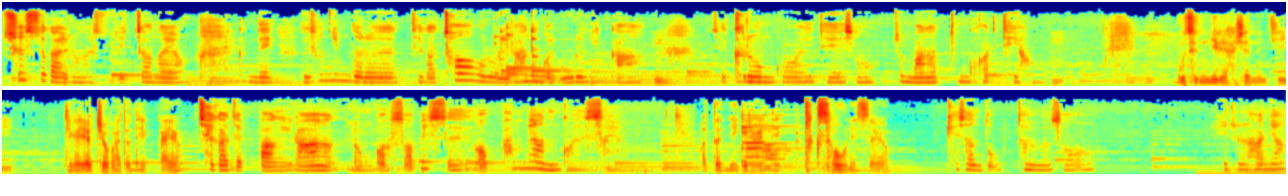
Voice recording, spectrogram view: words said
실수가 일어날 수도 있잖아요. 근데 그 손님들은 제가 처음으로 일하는 걸 모르니까 음. 이제 그런 거에 대해서 좀 많았던 것 같아요. 음. 무슨 일을 하셨는지 제가 여쭤봐도 될까요? 제가 제빵이랑 이런 거 서비스업 판매하는 거였어요. 어떤 얘기를 할때탁 서운했어요? 계산도 못하면서 일을 하냐?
